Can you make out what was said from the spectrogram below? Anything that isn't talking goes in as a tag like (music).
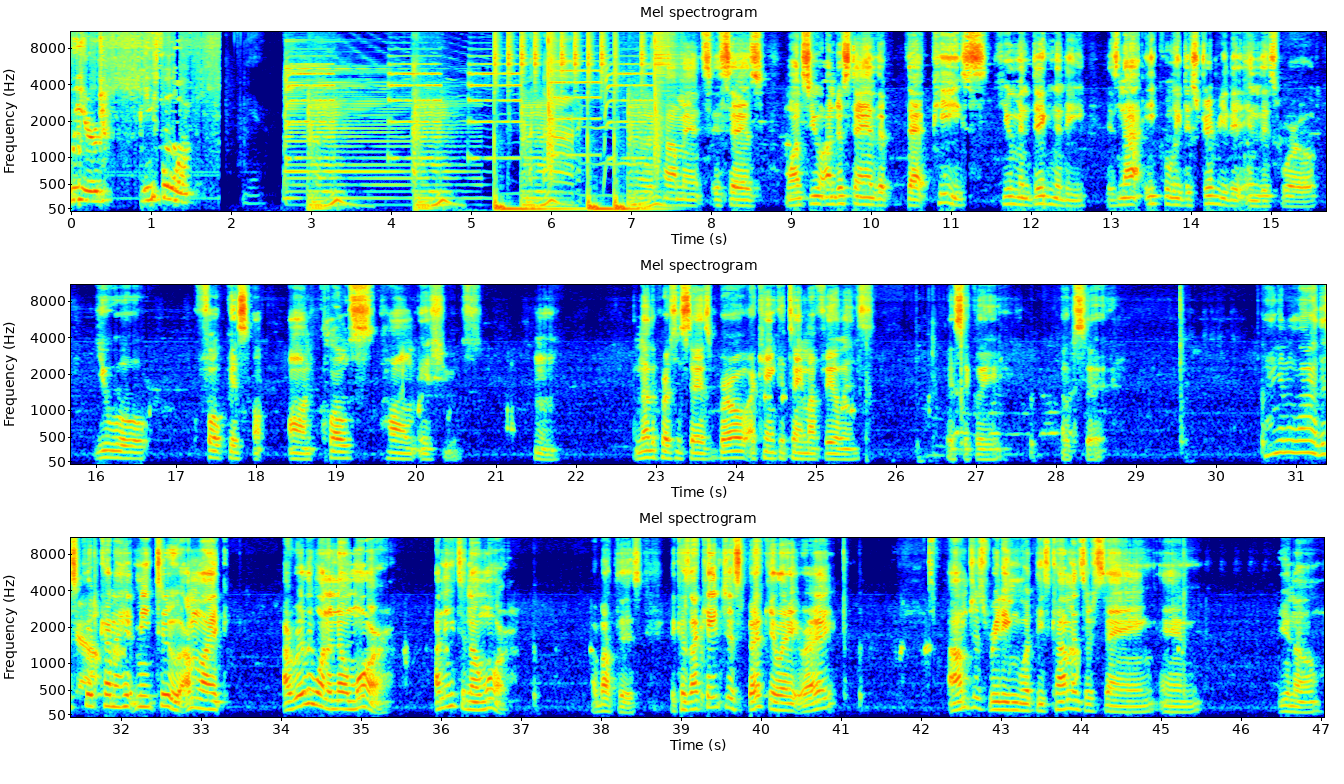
weird deformed. the comments, it says, once you understand that, that peace, human dignity, is not equally distributed in this world, you will focus on, on close home issues. Hmm. Another person says, Bro, I can't contain my feelings. Basically, upset. I ain't gonna lie, this clip kind of hit me too. I'm like, I really want to know more. I need to know more about this because I can't just speculate, right? I'm just reading what these comments are saying, and you know,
